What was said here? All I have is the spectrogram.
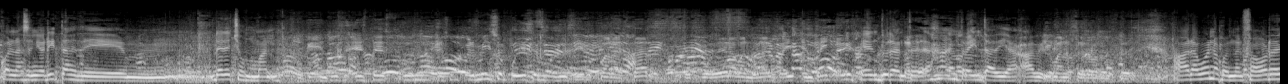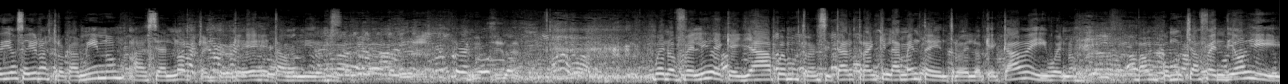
con las señoritas de um, derechos humanos. Ok, entonces este es un, es un permiso, pudiésemos decir, para estar o poder abandonar el país en 30 días. En, durante, ajá, en 30 días hábiles. ¿Qué van a hacer ahora ustedes? Ahora, bueno, con el favor de Dios, seguir nuestro camino hacia el norte, que es Estados Unidos. Bueno, feliz de que ya podemos transitar tranquilamente dentro de lo que cabe y bueno, vamos con mucha fe en Dios y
